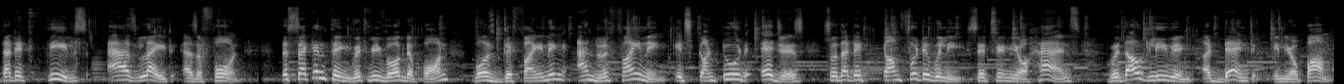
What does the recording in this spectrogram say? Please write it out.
that it feels as light as a phone. The second thing which we worked upon was defining and refining its contoured edges so that it comfortably sits in your hands without leaving a dent in your palm.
